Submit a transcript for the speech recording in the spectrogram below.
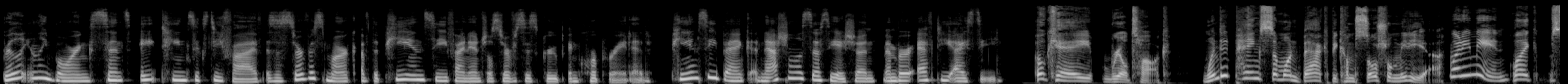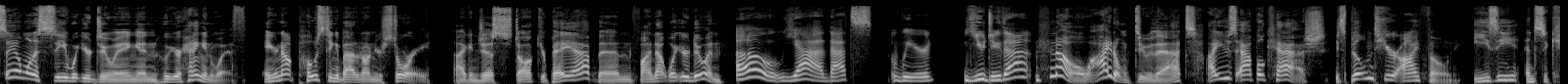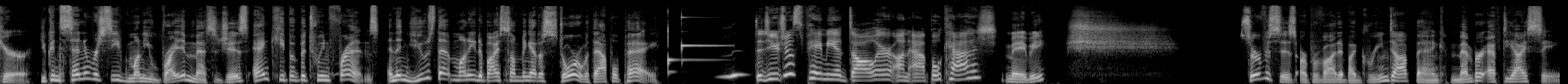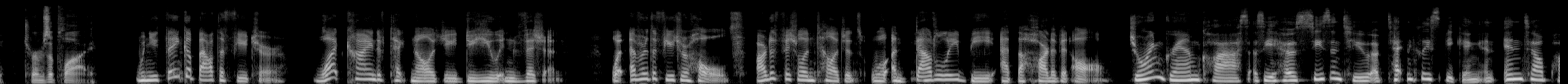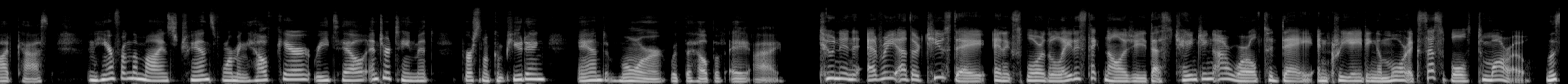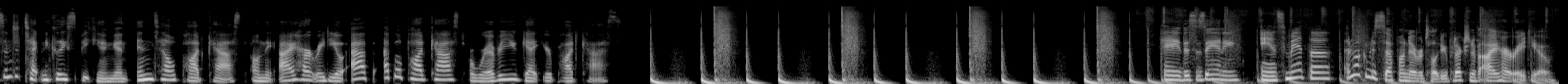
Brilliantly Boring Since 1865 is a service mark of the PNC Financial Services Group, Incorporated. PNC Bank, a National Association member FDIC. Okay, real talk. When did paying someone back become social media? What do you mean? Like, say I want to see what you're doing and who you're hanging with, and you're not posting about it on your story. I can just stalk your pay app and find out what you're doing. Oh, yeah, that's weird. You do that? No, I don't do that. I use Apple Cash. It's built into your iPhone, easy and secure. You can send and receive money right in messages and keep it between friends, and then use that money to buy something at a store with Apple Pay. Did you just pay me a dollar on Apple Cash? Maybe. Shh. Services are provided by Green Dot Bank, member FDIC. Terms apply. When you think about the future, what kind of technology do you envision? Whatever the future holds, artificial intelligence will undoubtedly be at the heart of it all. Join Graham Class as he hosts season two of Technically Speaking, an Intel podcast, and hear from the minds transforming healthcare, retail, entertainment, personal computing, and more with the help of AI. Tune in every other Tuesday and explore the latest technology that's changing our world today and creating a more accessible tomorrow. Listen to Technically Speaking, an Intel podcast on the iHeartRadio app, Apple Podcast, or wherever you get your podcasts. Hey, this is Annie. And Samantha. And welcome to Stuff I Never Told You, production of iHeartRadio.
